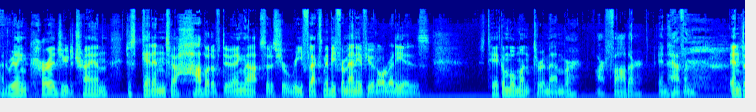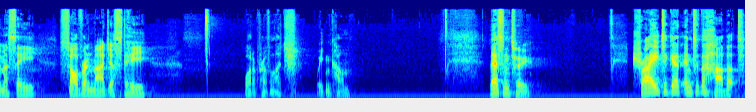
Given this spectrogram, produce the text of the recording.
I'd really encourage you to try and just get into a habit of doing that so that your reflex, maybe for many of you it already is. Just take a moment to remember our Father in heaven. Intimacy, sovereign majesty. What a privilege. We can come. Lesson two try to get into the habit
